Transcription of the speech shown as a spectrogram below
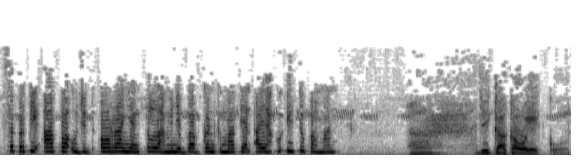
seperti apa wujud orang yang telah menyebabkan kematian ayahku itu, Paman. Ah, jika kau ikut,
